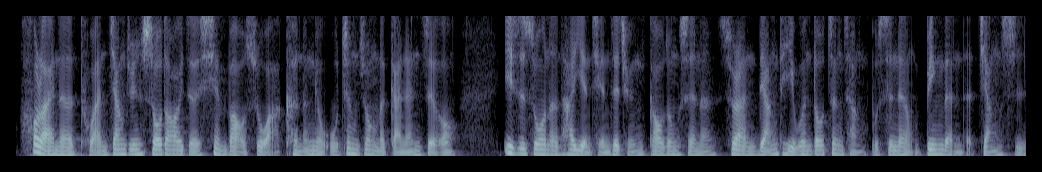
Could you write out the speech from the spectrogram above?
后来呢，突然将军收到一则线报说啊，可能有无症状的感染者哦。意思说呢，他眼前这群高中生呢，虽然量体温都正常，不是那种冰冷的僵尸，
